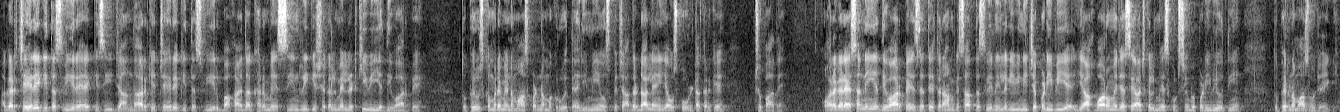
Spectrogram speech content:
اگر چہرے کی تصویر ہے، کسی جاندار کے چہرے کی تصویر باقاعدہ گھر میں سینری کی شکل میں لٹکی ہوئی ہے دیوار پہ، تو پھر اس کمرے میں نماز پڑھنا مکروع تحریمی ہے۔ اس پہ چادر ڈالیں یا اس کو الٹا کر کے چھپا دیں۔ اور اگر ایسا نہیں ہے، دیوار پہ عزت احترام کے ساتھ تصویر نہیں لگی ہوئی، نیچے پڑی ہوئی ہے یا اخباروں میں جیسے آج کل میز کرسیوں پہ پڑی ہوئی ہوتی ہیں، تو پھر نماز ہو جائے گی۔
